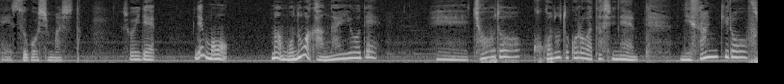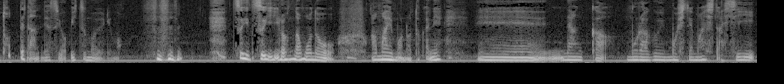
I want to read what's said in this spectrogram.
え過ごしました。それででもまあ物は考えようで、えー、ちょうどここのところ私ね23キロ太ってたんですよいつもよりも。ついついいろんなものを甘いものとかね、えー、なんか村食いもしてましたし、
